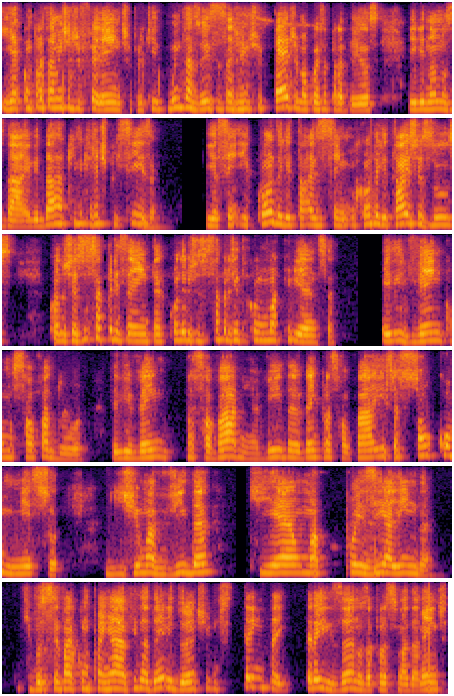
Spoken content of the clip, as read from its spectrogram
E é completamente diferente, porque muitas vezes a gente pede uma coisa para Deus e ele não nos dá, ele dá aquilo que a gente precisa. E assim, e quando ele traz assim, quando ele traz Jesus, quando Jesus se apresenta, quando ele Jesus se apresenta como uma criança, ele vem como Salvador. Ele vem para salvar a minha vida, vem para salvar. Isso é só o começo de uma vida que é uma poesia linda, que você vai acompanhar a vida dele durante uns 33 anos aproximadamente,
